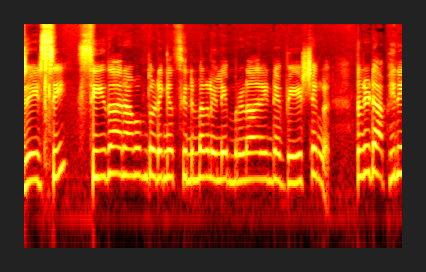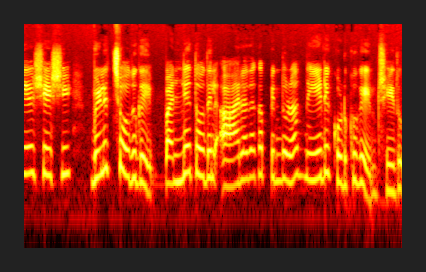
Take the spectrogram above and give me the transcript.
ജേഴ്സി സീതാരാമം തുടങ്ങിയ സിനിമകളിലെ മൃണാലിന്റെ വേഷങ്ങൾ നടിയുടെ അഭിനയശേഷി വിളിച്ചോതുകയും വലിയ തോതിൽ ആരാധക പിന്തുണ നേടിക്കൊടുക്കുകയും ചെയ്തു.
